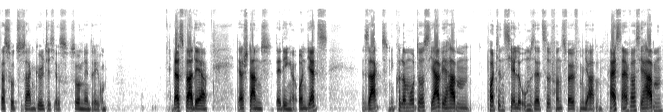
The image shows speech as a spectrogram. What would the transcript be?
das sozusagen gültig ist, so um den Dreh rum. Das war der, der Stand der Dinge. Und jetzt sagt Nikola Motors, ja, wir haben potenzielle Umsätze von 12 Milliarden. Heißt einfach, sie haben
